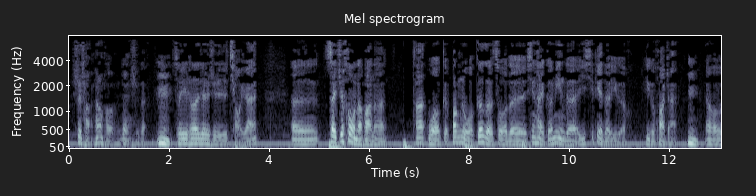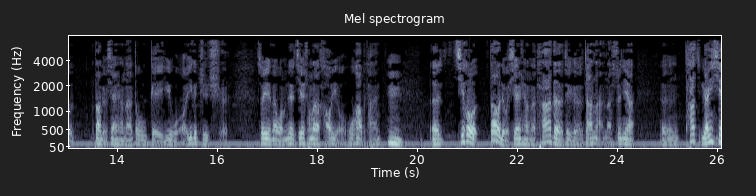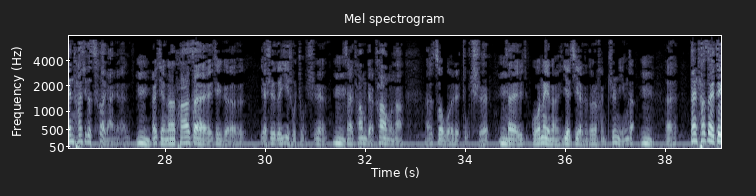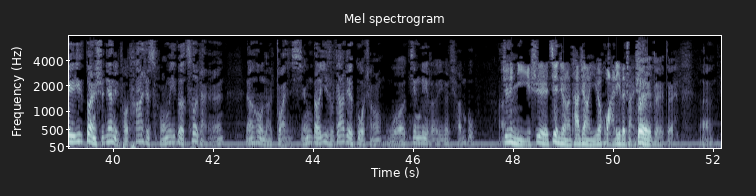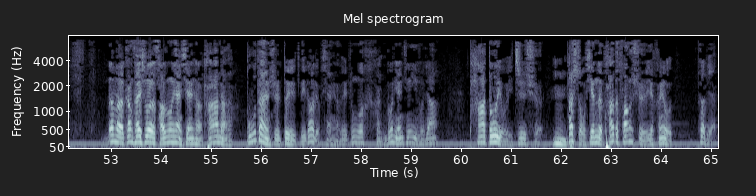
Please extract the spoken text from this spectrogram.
市场上头认识的。嗯，所以说就是巧缘。呃，在之后的话呢，他我给帮着我哥哥做的辛亥革命的一系列的一个一个画展。嗯，然后道柳先生呢，都给予我一个支持。所以呢，我们就结成了好友，无话不谈。嗯，呃，其后道柳先生呢，他的这个展览呢，实际上，嗯，他原先他是个策展人，嗯，而且呢，他在这个也是一个艺术主持人，嗯，在 tom 点 com 呢，呃，做过这主持，嗯，在国内呢，业界呢都是很知名的，嗯，呃，但是他在这一段时间里头，他是从一个策展人。然后呢，转型到艺术家这个过程，我经历了一个全部，就是你是见证了他这样一个华丽的转身。对对对，呃，那么刚才说的曹宗宪先生，他呢不但是对李道柳先生，对中国很多年轻艺术家，他都有一支持。嗯，他首先呢，他的方式也很有特点，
